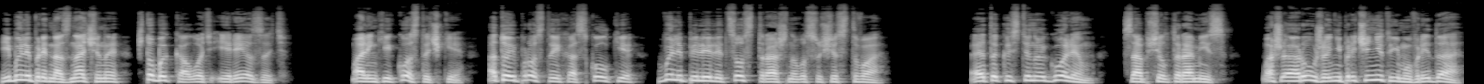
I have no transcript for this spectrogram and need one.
и были предназначены, чтобы колоть и резать. Маленькие косточки, а то и просто их осколки, вылепили лицо страшного существа. «Это костяной голем», — сообщил Тарамис, Ваше оружие не причинит ему вреда.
